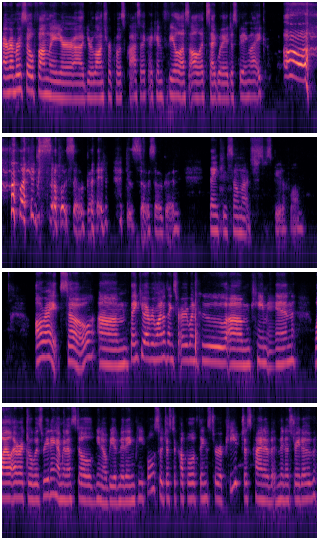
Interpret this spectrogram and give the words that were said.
I remember so fondly your uh, your launch for Post Classic. I can feel us all at Segue just being like, oh, like so so good, just so so good. Thank you so much. It's beautiful. All right, so um, thank you everyone, and thanks for everyone who um, came in while Erica was reading. I'm gonna still, you know, be admitting people. So just a couple of things to repeat, just kind of administrative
